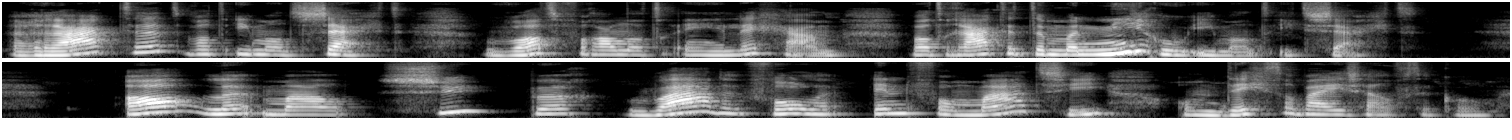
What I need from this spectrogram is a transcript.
raakt het wat iemand zegt? Wat verandert er in je lichaam? Wat raakt het de manier hoe iemand iets zegt? Allemaal super waardevolle informatie om dichter bij jezelf te komen.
